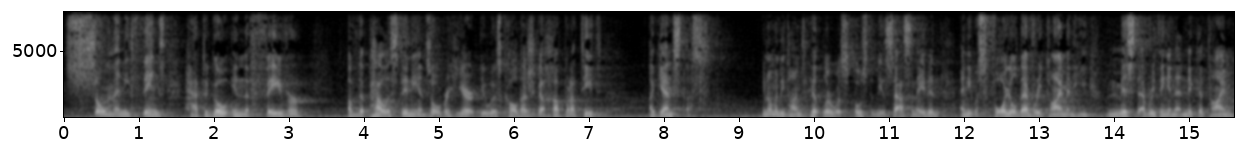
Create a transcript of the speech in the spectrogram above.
So many things had to go in the favor of the Palestinians over here. It was called Hashgacha Pratit against us. You know many times Hitler was supposed to be assassinated and he was foiled every time and he missed everything in a nick of time?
